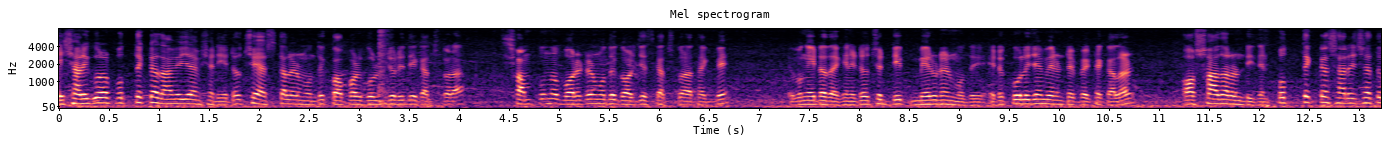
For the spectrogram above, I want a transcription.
এই শাড়িগুলোর প্রত্যেকটা দামি দামি শাড়ি, এটা হচ্ছে অ্যাশ কালারের মধ্যে কপার গোল্ড জড়ি দিয়ে কাজ করা। সম্পূর্ণ বডিটার মধ্যে গর্জেস কাজ করা থাকবে। এবং এটা দেখেন, এটা হচ্ছে ডিপ মেরুনের মধ্যে। এটা কলিজা মেরুন টাইপের একটা কালার অসাধারণ ডিজাইন প্রত্যেকটা শাড়ির সাথে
